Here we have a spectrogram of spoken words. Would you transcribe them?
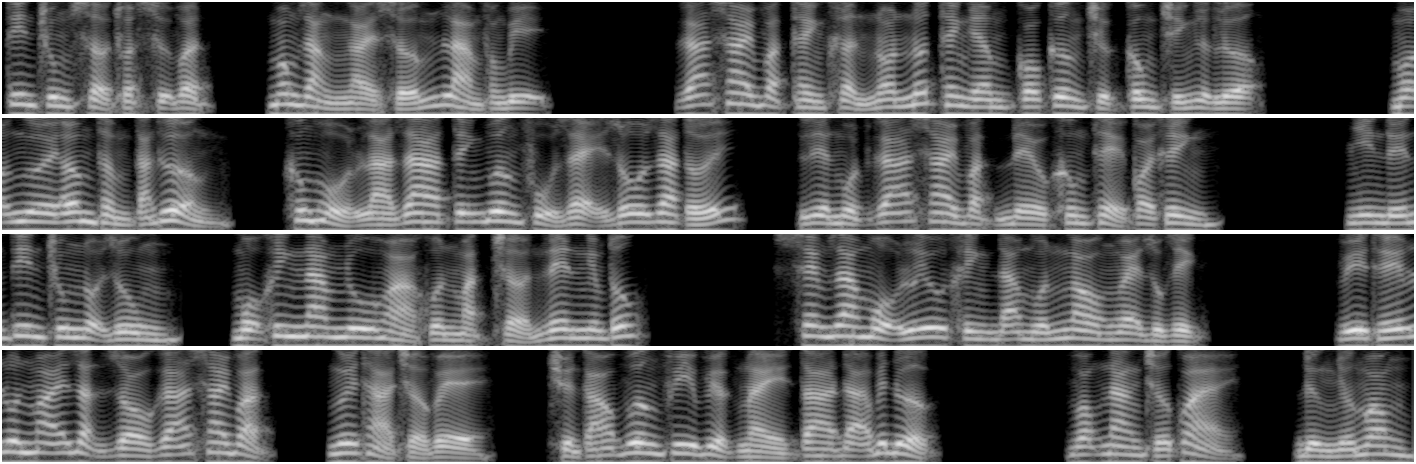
tin trung sở thuật sự vật, mong rằng ngài sớm làm phòng bị. Gã sai vật thành khẩn non nớt thanh âm có cương trực công chính lực lượng. Mọi người âm thầm tán thưởng, không hổ là gia tĩnh vương phủ dạy dỗ ra tới, liền một gã sai vật đều không thể coi khinh. Nhìn đến tin chung nội dung, mộ khinh nam nhu hòa khuôn mặt trở nên nghiêm túc. Xem ra mộ lưu khinh đã muốn ngao ngoe dục dịch. Vì thế luôn mãi dặn dò gã sai vật, ngươi thả trở về, chuyển cáo vương phi việc này ta đã biết được. Vọng nàng chớ quải, đừng nhớ mong.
